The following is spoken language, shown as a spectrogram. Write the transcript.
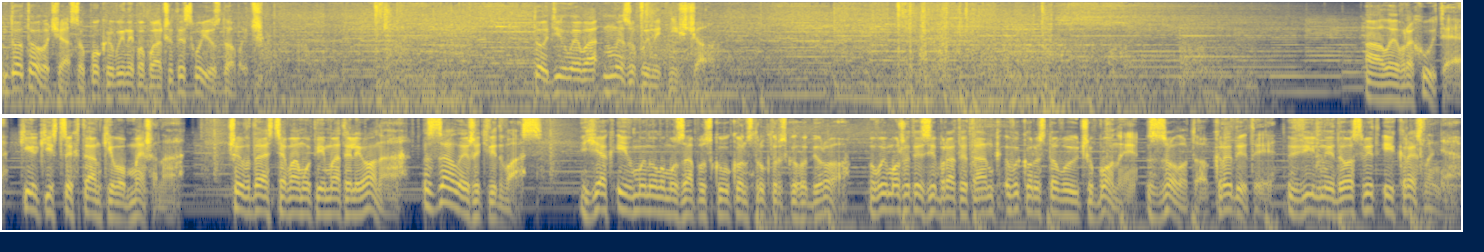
До того часу, поки ви не побачите свою здобич. Тоді лева не зупинить ніщо. Але врахуйте, кількість цих танків обмежена. Чи вдасться вам упіймати Леона, залежить від вас. Як і в минулому запуску конструкторського бюро, ви можете зібрати танк, використовуючи бони, золото, кредити, вільний досвід і креслення.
